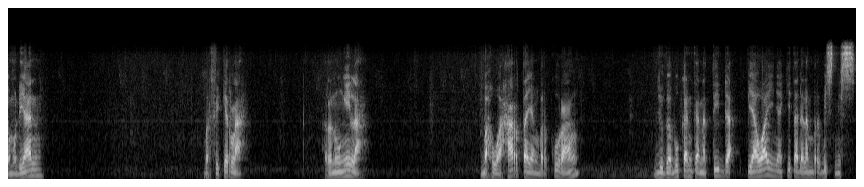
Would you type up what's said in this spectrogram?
Kemudian berfikirlah renungilah bahwa harta yang berkurang juga bukan karena tidak piawainya kita dalam berbisnis.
